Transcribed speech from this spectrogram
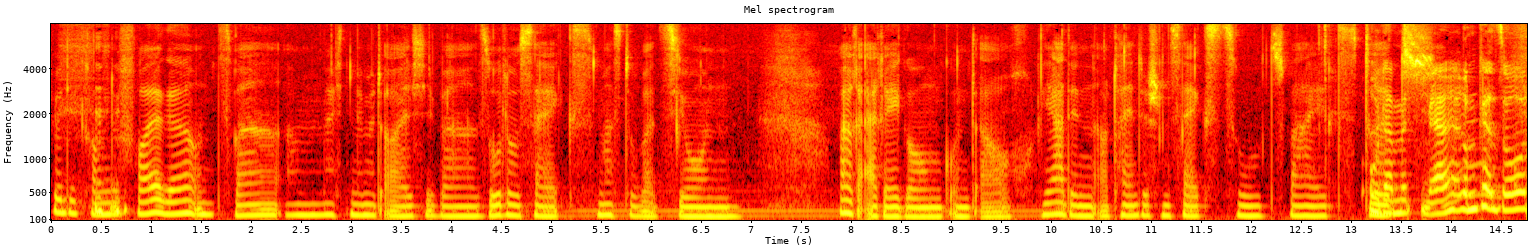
für die kommende Folge. Und zwar ähm, möchten wir mit euch über Solo-Sex, Masturbation, eure Erregung und auch ja den authentischen Sex zu zweit. Dritt, Oder mit mehreren Personen.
